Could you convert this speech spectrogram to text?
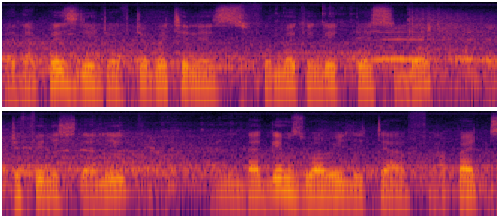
and the president of table tennis for making it possible to finish the league. And the games were really tough. Apart,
